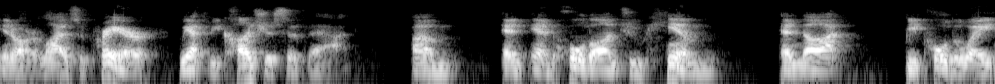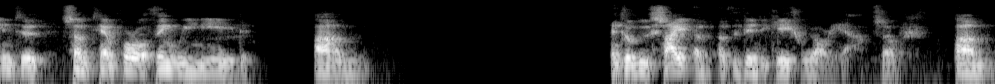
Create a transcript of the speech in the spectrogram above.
in our lives of prayer, we have to be conscious of that um, and, and hold on to Him and not be pulled away into some temporal thing we need um, and to lose sight of, of the vindication we already have. So, um,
